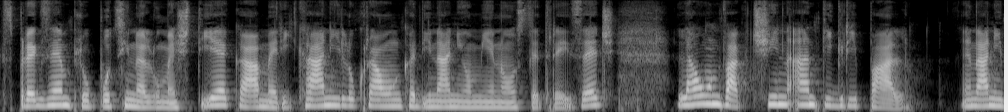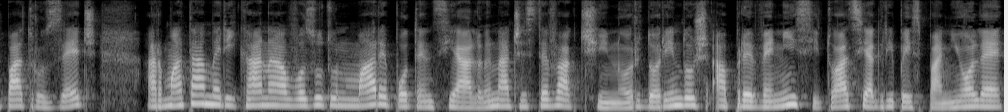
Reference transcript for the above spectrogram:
Spre exemplu, puțină lume știe că americanii lucrau încă din anii 1930 la un vaccin antigripal. În anii 40, armata americană a văzut un mare potențial în aceste vaccinuri, dorindu-și a preveni situația gripei spaniole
